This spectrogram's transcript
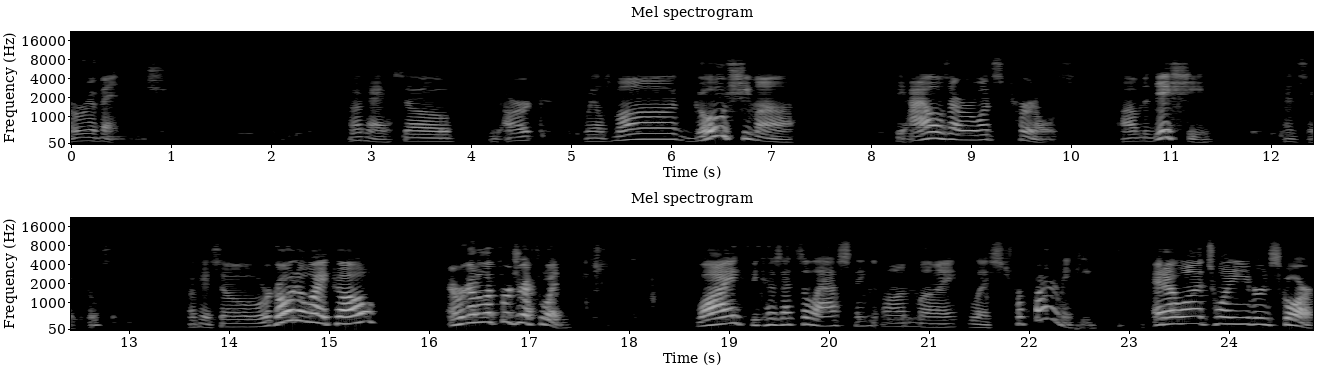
Revenge. Okay, so the Ark, Whale's Maw, Goshima. The Isles that were once turtles. Aminishi. And Cyclosis. Okay, so we're going to Waiko. And we're going to look for Driftwood. Why? Because that's the last thing on my list for fire making. And I want 20 even score.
